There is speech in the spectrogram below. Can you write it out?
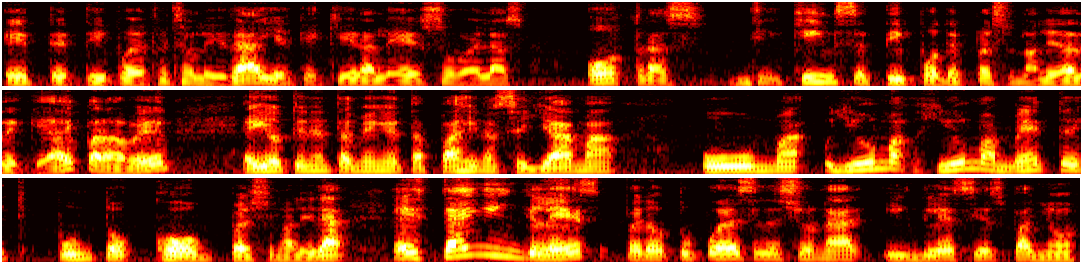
este tipo de personalidad y el que quiera leer sobre las otras 15 tipos de personalidades que hay para ver. Ellos tienen también esta página, se llama humanmetric.com personalidad. Está en inglés, pero tú puedes seleccionar inglés y español.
